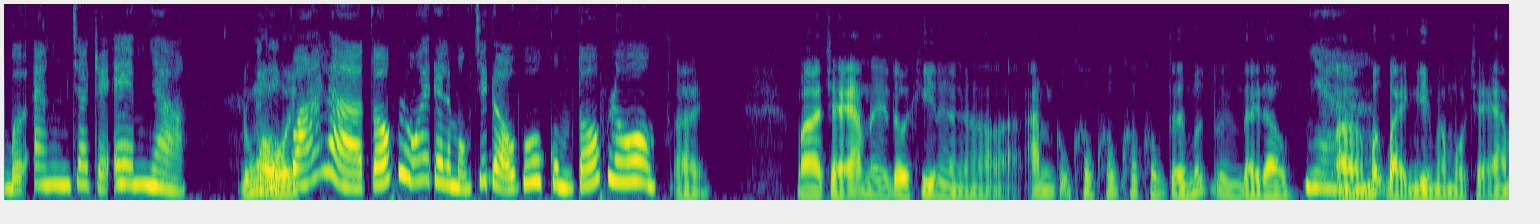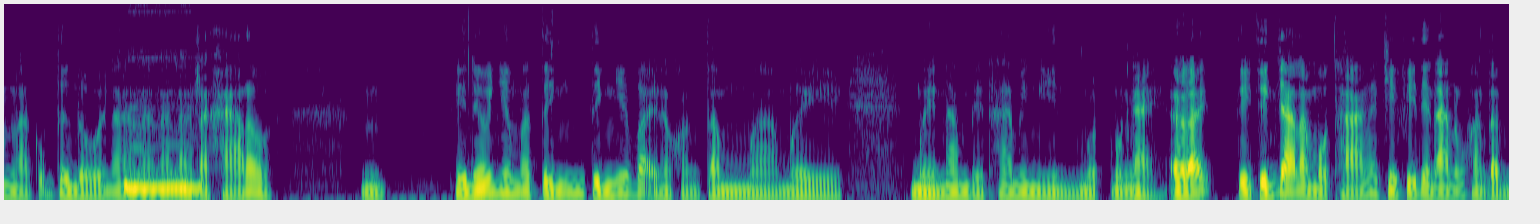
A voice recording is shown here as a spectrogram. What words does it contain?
bữa ăn cho trẻ em nhờ. Đúng Vậy rồi. thì quá là tốt luôn ấy đây là một chế độ vô cùng tốt luôn. Đấy mà trẻ em này đôi khi là họ ăn cũng không không không không tới mức đấy đâu yeah. Dạ. ở mức 7 nghìn mà một trẻ em là cũng tương đối là ừ. là, là, là, là khá rồi ừ. thì nếu như mà tính tính như vậy là khoảng tầm uh, 10 15 đến 20 nghìn một một ngày ở đấy thì tính ra là một tháng chi phí tiền ăn cũng khoảng tầm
